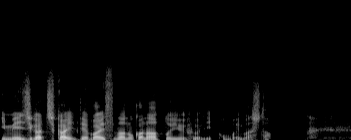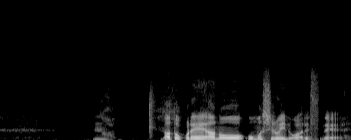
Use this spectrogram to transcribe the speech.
イメージが近いデバイスなのかなというふうに思いました。うんあと、これ、あの、面白いのがですね、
